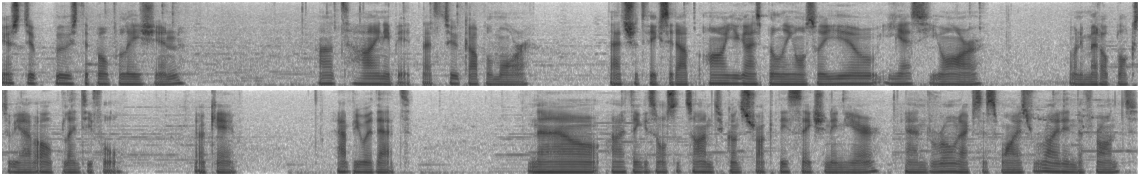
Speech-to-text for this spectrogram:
Just to boost the population. A tiny bit. Do a couple more. That should fix it up. Are you guys building also you? Yes, you are. How many metal blocks do we have? Oh, plentiful. Okay. Happy with that. Now, I think it's also time to construct this section in here. And road access wise, right in the front.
